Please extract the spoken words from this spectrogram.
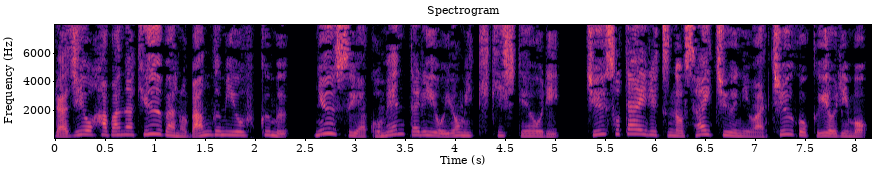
ラジオハバナキューバの番組を含むニュースやコメンタリーを読み聞きしており、中ソ対立の最中には中国よりも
